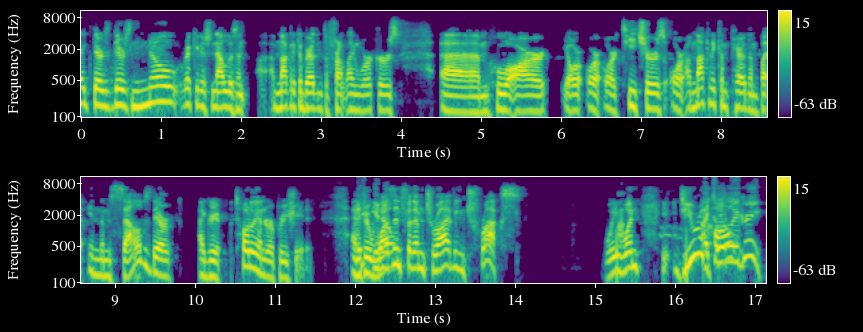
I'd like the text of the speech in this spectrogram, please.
like there's there's no recognition. Now, listen, I'm not going to compare them to frontline workers um, who are or, or, or teachers, or I'm not going to compare them, but in themselves, they're I agree, totally underappreciated. And if it you wasn't know, for them driving trucks, we wouldn't. Do you recall? I totally agree.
